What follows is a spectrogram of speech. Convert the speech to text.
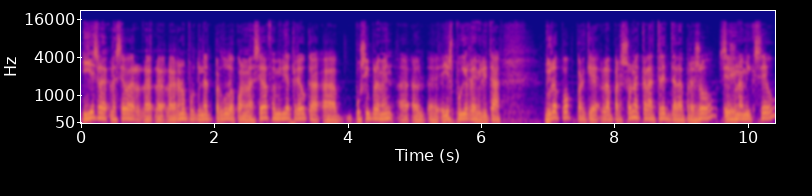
i és la, la, seva, la, la, la gran oportunitat perduda, quan la seva família creu que uh, possiblement uh, uh, ell es pugui rehabilitar. Dura poc perquè la persona que l'ha tret de la presó sí. és un amic seu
